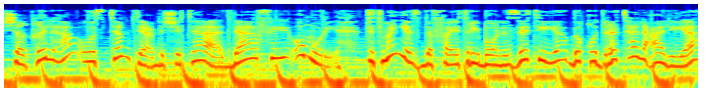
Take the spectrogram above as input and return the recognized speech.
شغلها واستمتع بشتاء دافي ومريح. تتميز دفاية ريبون الزيتية بقدرتها العالية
